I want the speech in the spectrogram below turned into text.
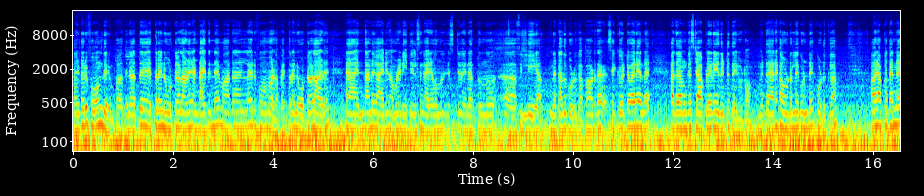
അതിന്റെ ഒരു ഫോം തരും. അപ്പൊ അതിനകത്ത് എത്ര നോട്ടുകളാണ് രണ്ടായിരത്തിന്റെ മാറ്റാനുള്ള ഒരു ഫോമാണ് അപ്പൊ എത്ര നോട്ടുകളാണ് എന്താണ് കാര്യം? നമ്മുടെ ഡീറ്റെയിൽസും കാര്യങ്ങളൊന്നും ജസ്റ്റ് അതിനകത്തൊന്ന് ഫില്ല് ചെയ്യുക എന്നിട്ട് അത് കൊടുക്കുക അപ്പൊ അവിടുത്തെ സെക്യൂരിറ്റിമാർ തന്നെ അത് നമുക്ക് സ്റ്റാപ്ലെയർ ചെയ്തിട്ട് തരും കേട്ടോ എന്നിട്ട് നേരെ കൗണ്ടറിൽ കൊണ്ട് കൊടുക്കുക. അവരപ്പൊ തന്നെ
